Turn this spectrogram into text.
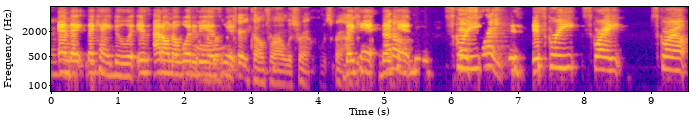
mhm. and they they can't do it. It's, I don't know what it is Where with the K come from with shrimp? With shrimp. they can't they can't do And screed. straight. It's, it's screed, scrape, scrimp,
